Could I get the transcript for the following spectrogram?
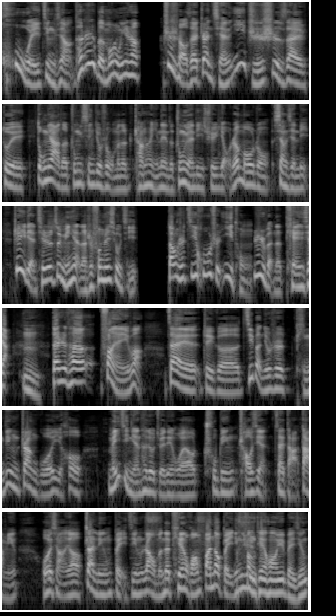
互为镜像，它日本某种意义上。至少在战前一直是在对东亚的中心，就是我们的长城以内的中原地区，有着某种向心力。这一点其实最明显的是丰臣秀吉，当时几乎是一统日本的天下。嗯但是他放眼一望，在这个基本就是平定战国以后没几年，他就决定我要出兵朝鲜，再打大明。我想要占领北京，让我们的天皇搬到北京去，奉天皇于北京。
